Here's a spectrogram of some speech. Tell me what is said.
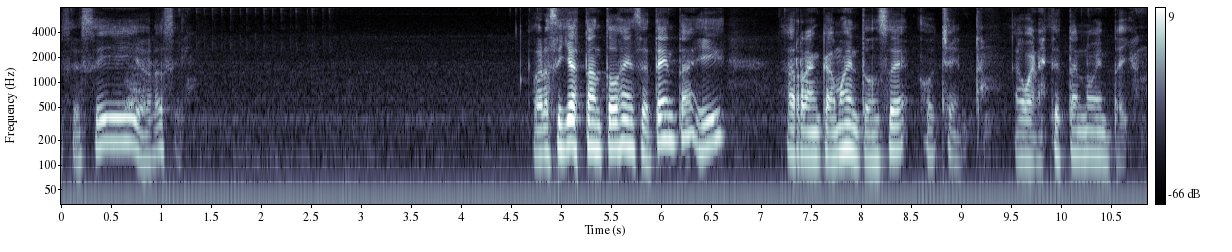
Sí, ahora sí. Ahora sí ya están todos en 70 y arrancamos entonces 80. Ah, bueno, este está en 91.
